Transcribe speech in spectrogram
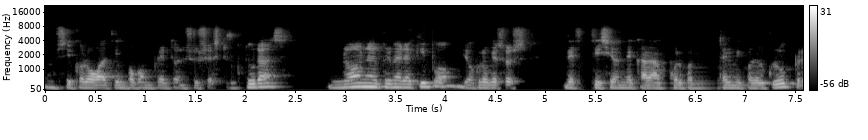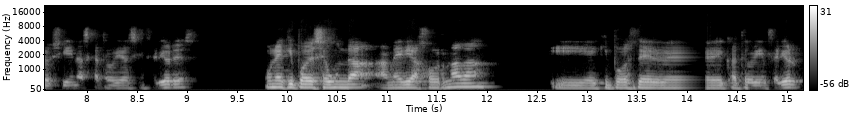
un psicólogo a tiempo completo en sus estructuras, no en el primer equipo, yo creo que eso es decisión de cada cuerpo técnico del club, pero sí en las categorías inferiores. Un equipo de segunda a media jornada y equipos de, categoría inferior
